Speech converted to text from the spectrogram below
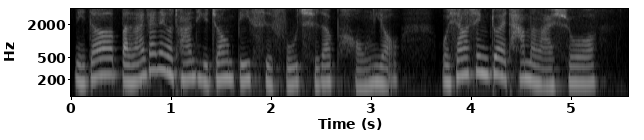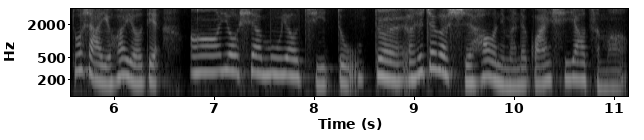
你的本来在那个团体中彼此扶持的朋友，我相信对他们来说，多少也会有点，嗯，又羡慕又嫉妒。对，可是这个时候你们的关系要怎么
